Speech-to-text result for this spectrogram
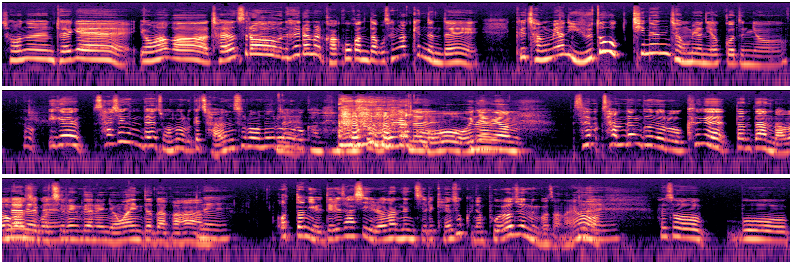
저는 되게 영화가 자연스러운 흐름을 갖고 간다고 생각했는데 그 장면이 유독 튀는 장면이었거든요. 이게 사실 근데 저는 그렇게 자연스러운 흐름으로 네. 가는 모르겠고 네. 왜냐면 삼 3등분으로 크게 딴딴 나눠가지고 네네네. 진행되는 영화인데다가 네. 어떤 일들이 사실 일어났는지를 계속 그냥 보여주는 거잖아요. 네. 그래서 뭐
